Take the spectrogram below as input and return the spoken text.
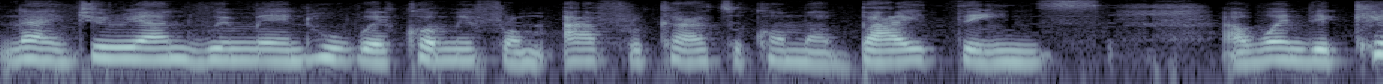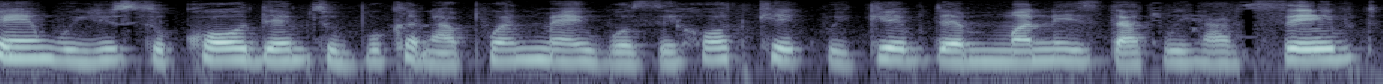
Nigerian women who were coming from Africa to come and buy things. And when they came, we used to call them to book an appointment. It was a hot cake. We gave them monies that we have saved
